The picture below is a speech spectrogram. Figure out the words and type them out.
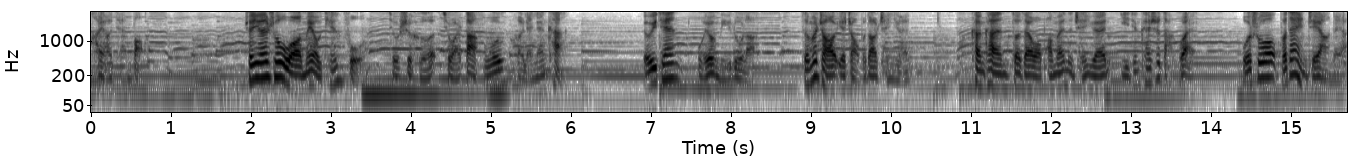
还要捡宝。陈元说我没有天赋，就适合去玩大富翁和连连看。有一天我又迷路了，怎么找也找不到陈元。看看坐在我旁边的陈元已经开始打怪。我说不带你这样的呀！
